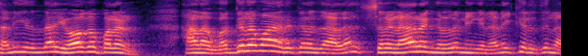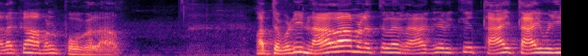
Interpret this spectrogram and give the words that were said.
சனி இருந்தால் யோக பலன். ஆனால் வக்கரமாக இருக்கிறதால சில நேரங்களில் நீங்கள் நினைக்கிறது நடக்காமல் போகலாம். மற்றபடி நாலாம் இடத்துல ராகருக்கு தாய் தாய் வழி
